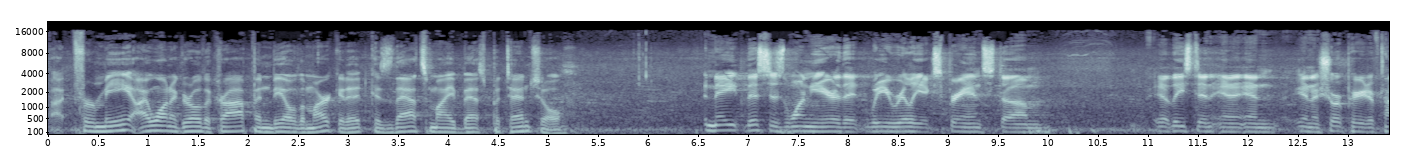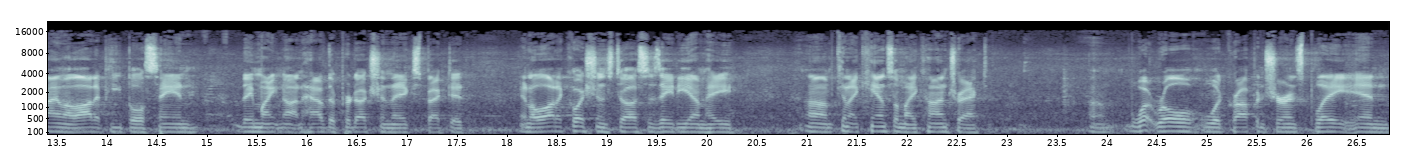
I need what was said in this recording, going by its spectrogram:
uh, for me, I want to grow the crop and be able to market it because that's my best potential. Nate, this is one year that we really experienced, um, at least in, in, in a short period of time, a lot of people saying they might not have the production they expected. And a lot of questions to us as ADM hey, um, can I cancel my contract? Um, what role would crop insurance play in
